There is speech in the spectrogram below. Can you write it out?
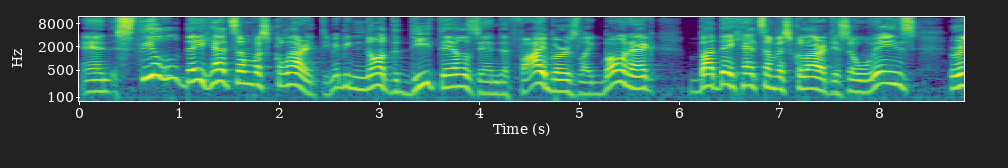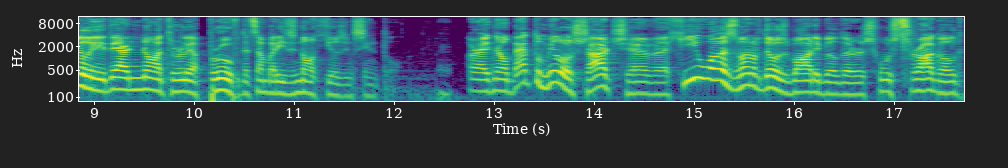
and still they had some vascularity, maybe not the details and the fibers like Bonac, but they had some vascularity, so veins, really, they are not really a proof that somebody is not using Synthol. Alright, now back to Milos Sarcev, uh, he was one of those bodybuilders who struggled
